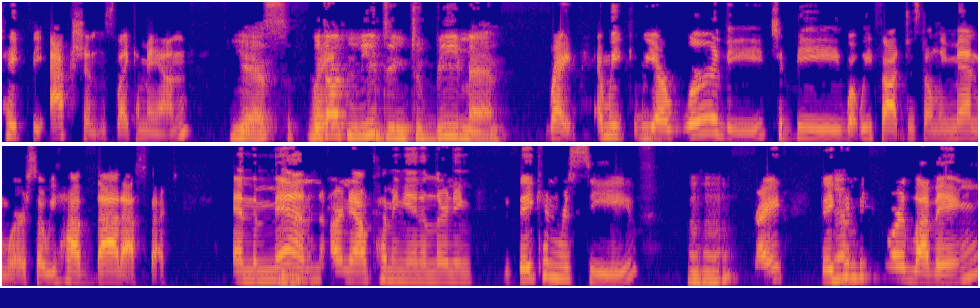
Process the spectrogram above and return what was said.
take the actions like a man. Yes, without right? needing to be man. Right. And we we mm. are worthy to be what we thought just only men were. So we have that aspect and the mm-hmm. men mm-hmm. are now coming in and learning that they can receive mm-hmm. right they yeah. can be more loving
